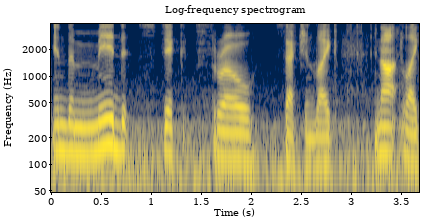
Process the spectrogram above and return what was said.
in the mid stick throw section. Like, not like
